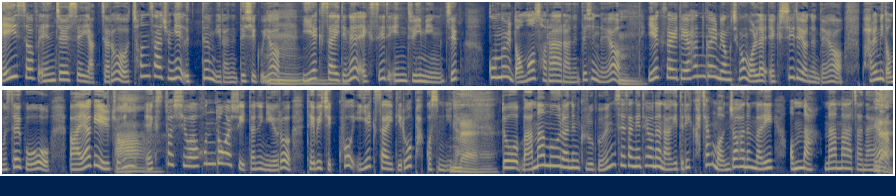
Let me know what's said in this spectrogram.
Ace of Angels의 약자로 천사 중의 으뜸이라는 뜻이고요. 음. EXID는 Exit in Dreaming, 즉 꿈을 넘어서라라는 뜻인데요. 음. EXID의 한글 명칭은 원래 엑시드였는데요. 발음이 너무 세고 마약의 일종인 아. 엑스터시와 혼동할 수 있다는 이유로 데뷔 직후 EXID로 바꿨습니다. 네. 또 마마무라는 그룹은 세상에 태어난 아기들이 가장 먼저 하는 말이 엄마, 마마잖아요. 네.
